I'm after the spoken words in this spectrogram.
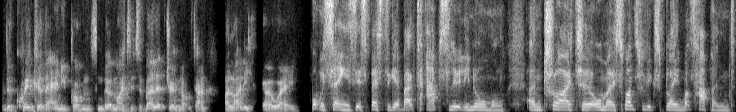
the quicker that any problems that might have developed during lockdown are likely to go away. What we're saying is it's best to get back to absolutely normal and try to almost, once we've explained what's happened,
